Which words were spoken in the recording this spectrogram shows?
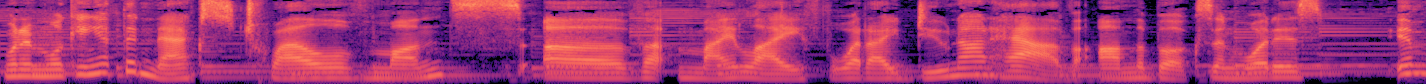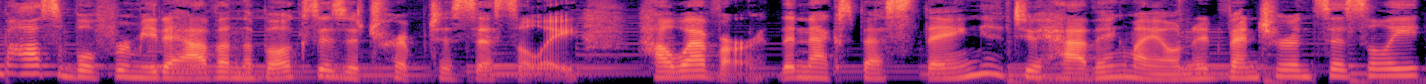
When I'm looking at the next 12 months of my life, what I do not have on the books and what is impossible for me to have on the books is a trip to Sicily. However, the next best thing to having my own adventure in Sicily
